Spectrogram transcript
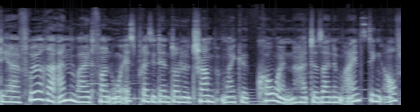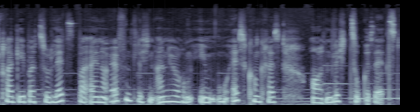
Der frühere Anwalt von US-Präsident Donald Trump, Michael Cohen, hatte seinem einstigen Auftraggeber zuletzt bei einer öffentlichen Anhörung im US-Kongress ordentlich zugesetzt.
